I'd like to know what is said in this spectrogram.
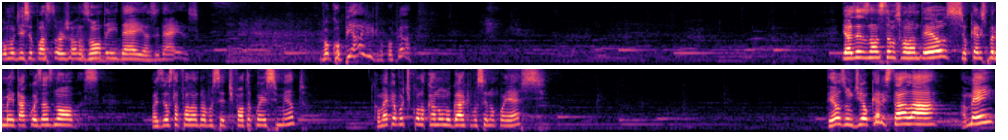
Como disse o pastor Jonas ontem, ideias, ideias. Vou copiar, gente, vou copiar. E às vezes nós estamos falando, Deus, eu quero experimentar coisas novas. Mas Deus está falando para você, te falta conhecimento. Como é que eu vou te colocar num lugar que você não conhece? Deus, um dia eu quero estar lá. Amém?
